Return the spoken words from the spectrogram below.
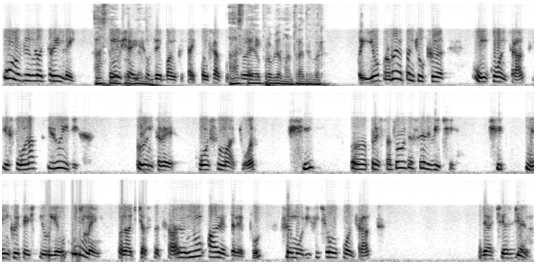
1,3 lei. Asta nu e 68 de bani cât ai contractul. Asta e o problemă, într-adevăr. Păi e o problemă pentru că un contract este un act juridic între consumator și uh, prestatorul de servicii. Și, din câte știu eu, nimeni în această țară nu are dreptul să modifice un contract de acest gen.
